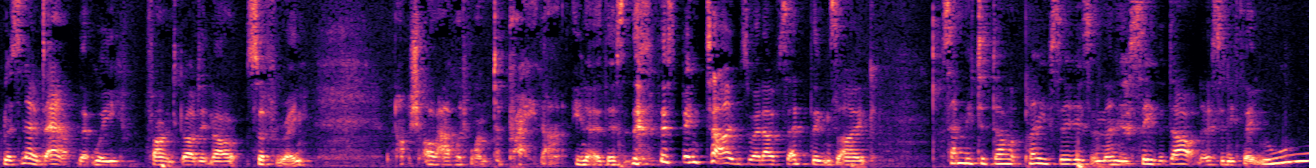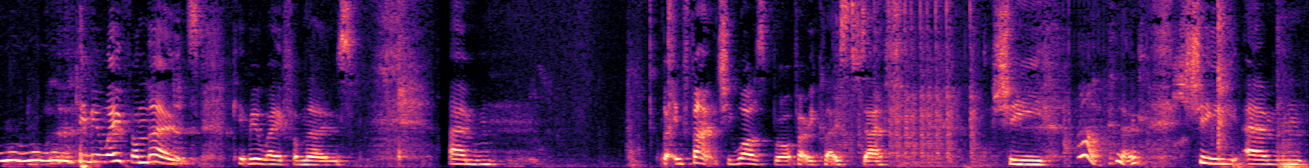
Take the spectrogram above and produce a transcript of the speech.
There's no doubt that we find God in our suffering. Not sure I would want to pray that. You know, there's there's been times when I've said things like, "Send me to dark places," and then you see the darkness and you think, "Ooh, keep me away from those. Keep me away from those." Um, but in fact, she was brought very close to death. She, oh, hello. She um,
